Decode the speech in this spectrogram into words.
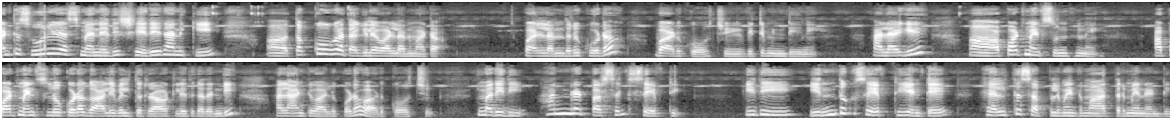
అంటే సూర్యరశ్మి అనేది శరీరానికి తక్కువగా తగిలే వాళ్ళు అనమాట వాళ్ళందరూ కూడా వాడుకోవచ్చు ఈ విటమిన్ డిని అలాగే అపార్ట్మెంట్స్ ఉంటున్నాయి. అపార్ట్మెంట్స్లో కూడా గాలి వెలుతురు రావట్లేదు కదండి. అలాంటి వాళ్ళు కూడా వాడుకోవచ్చు. మరి ఇది హండ్రెడ్ పర్సెంట్ సేఫ్టీ. ఇది ఎందుకు సేఫ్టీ అంటే హెల్త్ సప్లిమెంట్ మాత్రమేనండి.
